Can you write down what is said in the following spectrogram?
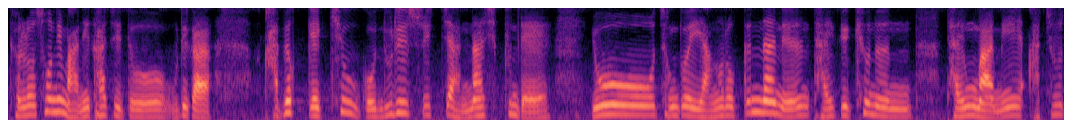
별로 손이 많이 가지도 우리가 가볍게 키우고 누릴 수 있지 않나 싶은데 요 정도의 양으로 끝나는 다육이 키우는 다육맘이 아주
